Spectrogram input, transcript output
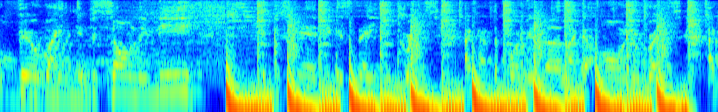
won't feel right if it's only me. If you scared, you can say your grace. I got the formula like I own the race. I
